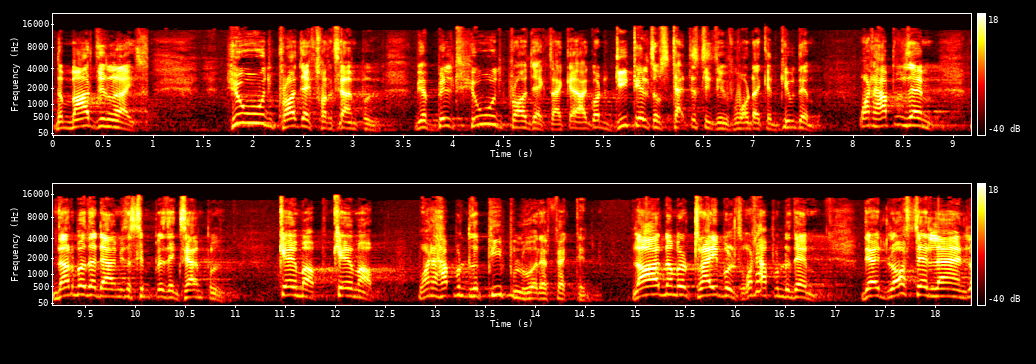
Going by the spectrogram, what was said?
The marginalized. Huge projects, for example. We have built huge projects. I, can, I got details of statistics if you want, I can give them. What happens to them? Narmada Dam is the simplest example. Came up, came up. What happened to the people who are affected? Large number of tribals, what happened to them? They had lost their land.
